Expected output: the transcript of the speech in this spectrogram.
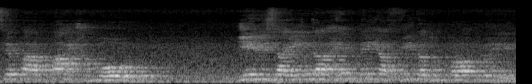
separa parte do ouro. E eles ainda retêm a vida do próprio rei.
